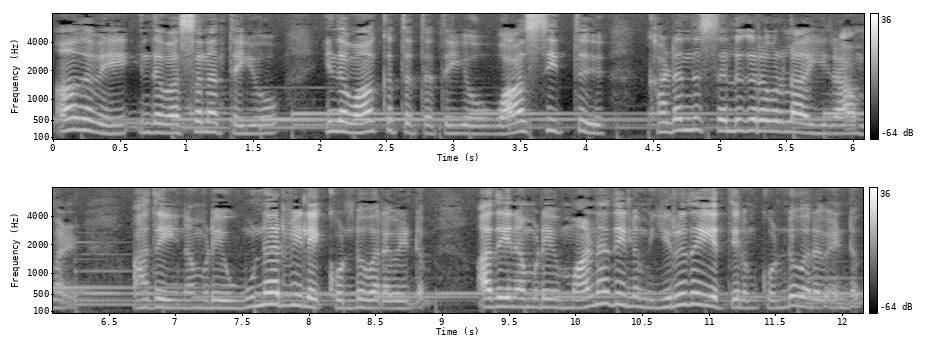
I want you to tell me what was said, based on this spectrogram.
ஆகவே இந்த வசனத்தையோ இந்த வாக்கு தத்தத்தையோ வாசித்து கடந்து செல்லுகிறவர்களாய் இராமல் அதை நம்முடைய உணர்விலே கொண்டு வர வேண்டும். அதை நம்முடைய மனதிலும் இருதயத்திலும் கொண்டு வர வேண்டும்.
